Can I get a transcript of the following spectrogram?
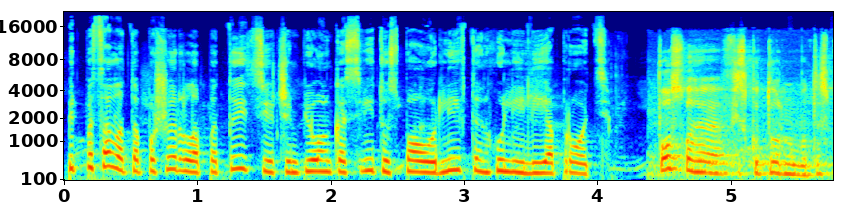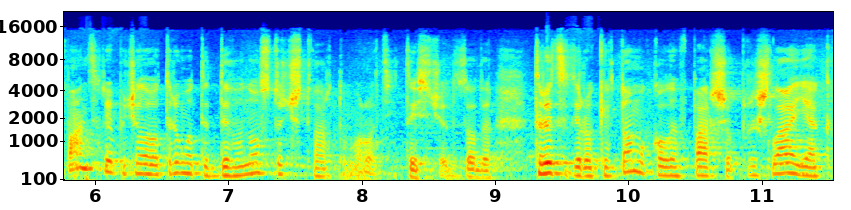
Підписала та поширила петицію чемпіонка світу з пауерліфтингу Лілія Проць. Послуги в фізкультурному диспансері почала отримати в 94-му році, 1900, 30 років тому, коли вперше прийшла, як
